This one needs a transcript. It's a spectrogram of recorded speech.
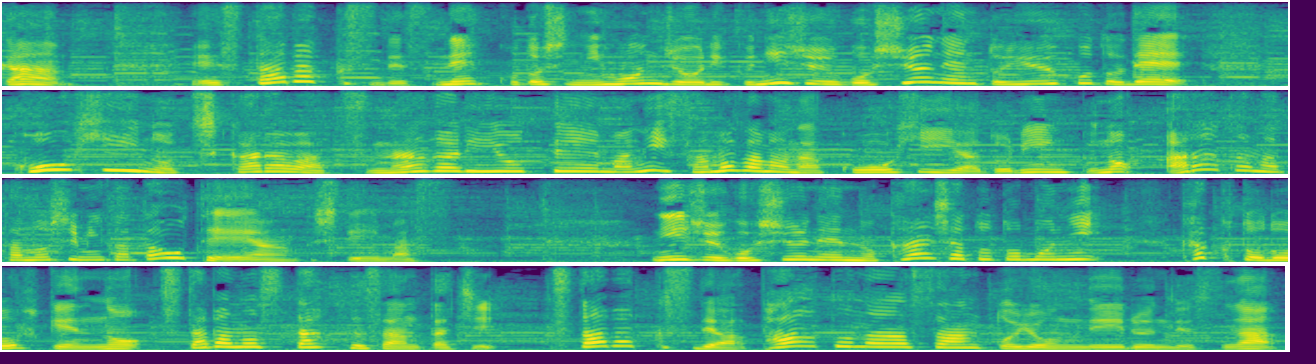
が、えスターバックスですね、今年日本上陸25周年ということで、コーヒーの力はつながりをテーマに様々なコーヒーやドリンクの新たな楽しみ方を提案しています。25周年の感謝とともに各都道府県のスタバのスタッフさんたち、スターバックスではパートナーさんと呼んでいるんですが、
